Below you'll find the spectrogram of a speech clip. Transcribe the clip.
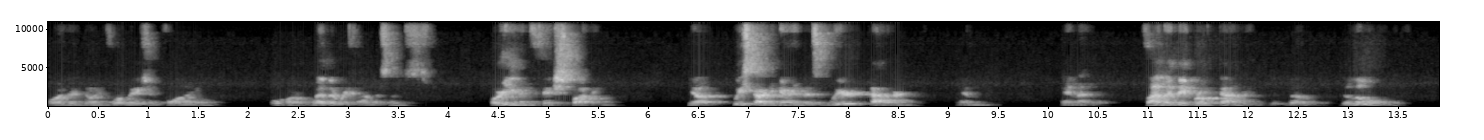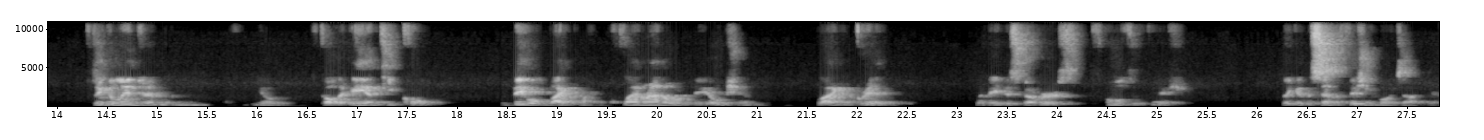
or they're doing formation flying, or weather reconnaissance, or even fish spotting. You know, we started hearing this weird pattern, and and uh, finally they broke down the, the, the little single engine, you know, called the AN-2 Colt, the big old biplane flying around over the ocean, flying in a grid when they discover schools of fish. They get to send the fishing boats out there.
